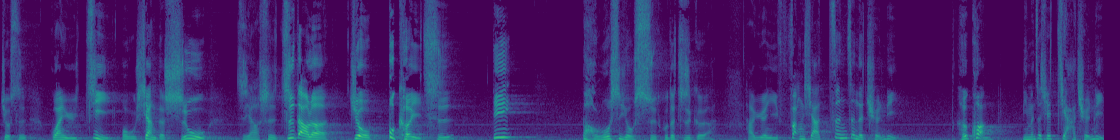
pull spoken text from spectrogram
就是关于祭偶像的食物，只要是知道了就不可以吃。第一。保罗是有使徒的资格啊，他愿意放下真正的权利，何况你们这些假权利。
